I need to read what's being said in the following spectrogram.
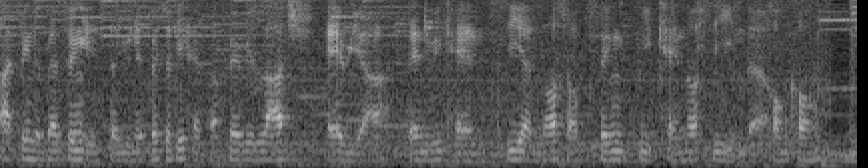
I think the best thing is the university have a very large area, then we can see a lot of things we cannot see in the Hong Kong.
